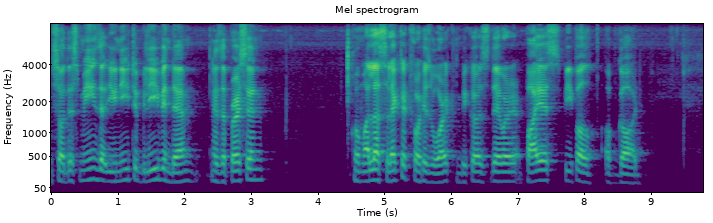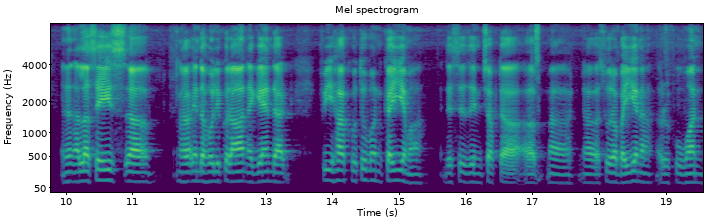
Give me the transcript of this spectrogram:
So this means that you need to believe in them as a person whom Allah selected for His work because they were pious people of God. And then Allah says uh, uh, in the Holy Quran again that fiha kutubun kayyama. This is in chapter uh, uh, uh Surah Bayyana, Ruku 1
